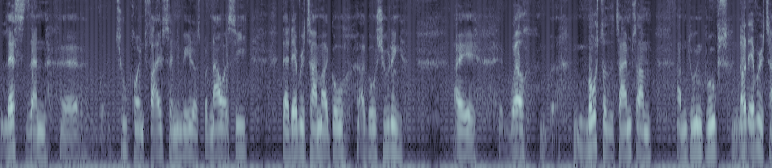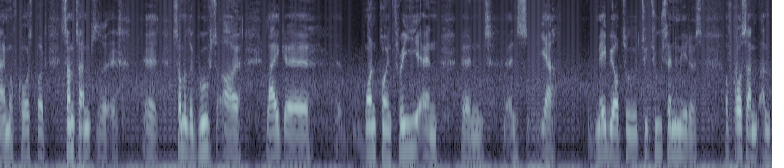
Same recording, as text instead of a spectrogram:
less than 2.5 centimeters. But now I see that every time I go I go shooting, I well most of the times I'm I'm doing groups not every time of course but sometimes uh, uh, some of the groups are like uh, 1.3 and and and yeah maybe up to, to two centimeters. Of course I'm, I'm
